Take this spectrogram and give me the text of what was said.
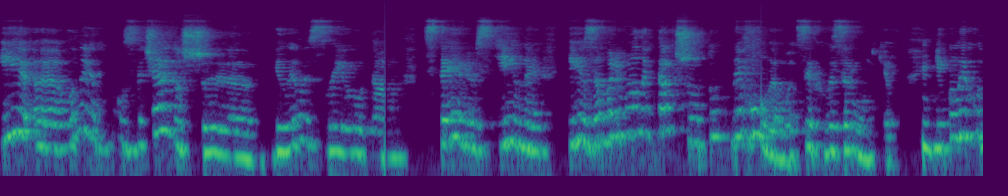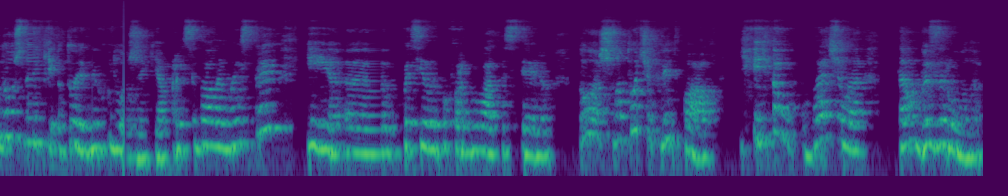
І е, вони, ну, звичайно ж, е, білили свою там стелю, стіни і замалювали так, що тут не було оцих візерунків. І коли художники, то не художники, а працювали майстри і е, хотіли пофарбувати стелю, то шматочок відпав. І я побачила там візерунок.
